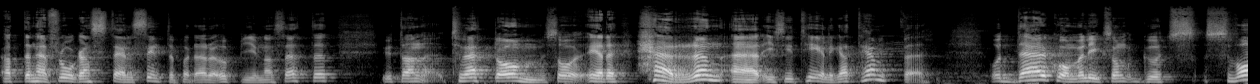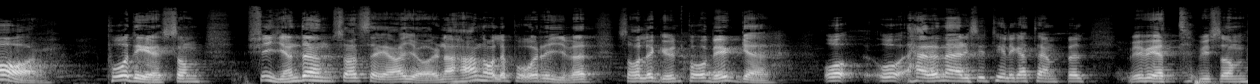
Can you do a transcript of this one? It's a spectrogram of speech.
att den här frågan ställs inte på det här uppgivna sättet utan tvärtom så är det Herren är i sitt heliga tempel. Och där kommer liksom Guds svar på det som fienden så att säga gör. När han håller på och river så håller Gud på och bygger. Och, och Herren är i sitt heliga tempel. Vi vet, vi som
